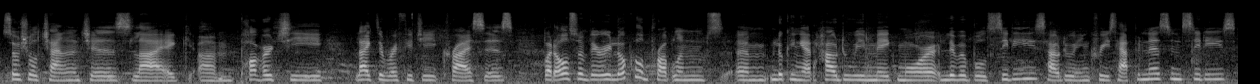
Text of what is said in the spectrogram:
social challenges like um, poverty, like the refugee crisis, but also very local problems, um, looking at how do we make more livable cities, how do we increase happiness in cities,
